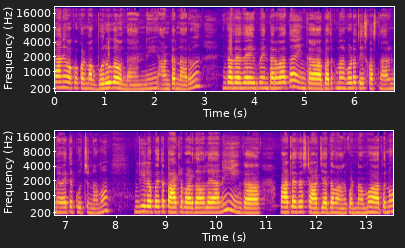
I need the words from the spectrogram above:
కానీ ఒక్కొక్కడు మాకు బరువుగా ఉందని అంటున్నారు. ఇంకా అది అది అయిపోయిన తర్వాత ఇంకా బతుకమ్మను కూడా తీసుకొస్తున్నారు మేమైతే కూర్చున్నాము. ఇంక ఈలోపు అయితే పాటలు పాడదాంలే అని ఇంకా పాటలు అయితే స్టార్ట్ చేద్దాం అనుకుంటున్నాము. అతను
